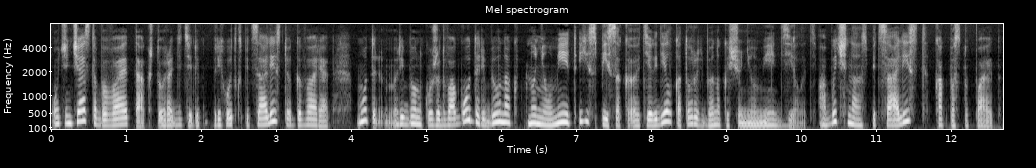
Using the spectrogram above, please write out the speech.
Очень часто бывает так, что родители приходят к специалисту и говорят, вот ребенку уже два года, ребенок, но не умеет и список э, тех дел, которые ребенок еще не умеет делать. Обычно специалист как поступает?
